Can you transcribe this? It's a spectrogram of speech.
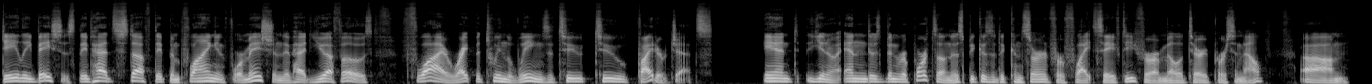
daily basis. They've had stuff, they've been flying in formation. They've had UFOs fly right between the wings of two, two fighter jets. And, you know, and there's been reports on this because of the concern for flight safety for our military personnel. Um,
